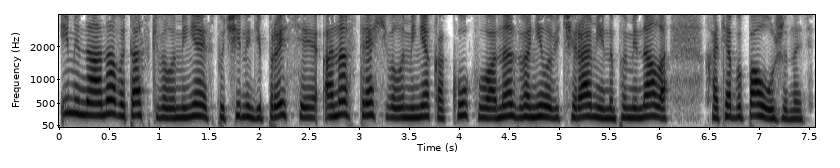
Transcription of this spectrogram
Именно она вытаскивала меня из пучины депрессии, она встряхивала меня как куклу, она звонила вечерами и напоминала хотя бы поужинать.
